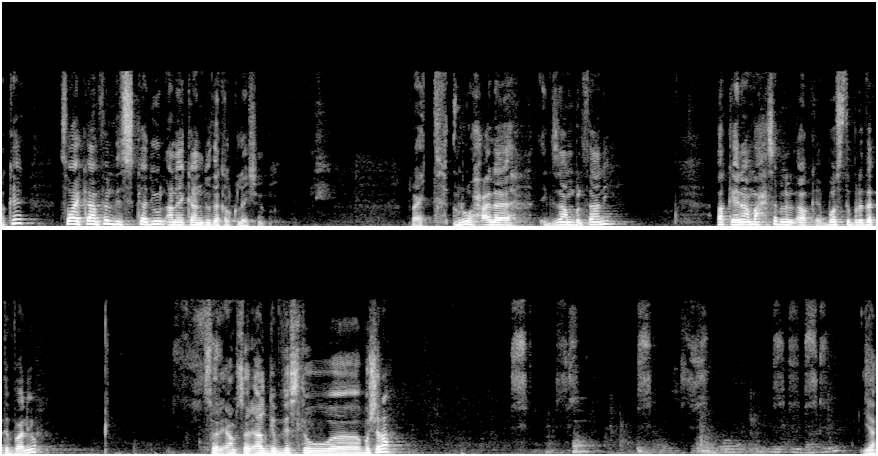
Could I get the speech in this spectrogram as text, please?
Okay? So I can fill this schedule and I can do the calculation. Right. نروح على example ثاني. Okay, أنا ما حسبنا ال- okay post productive value. Sorry, I'm sorry. I'll give this to uh, Bushra. Yeah.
